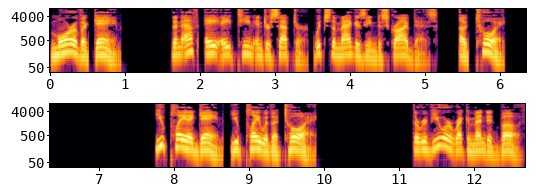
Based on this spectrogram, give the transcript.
more of a game than F.A-18 Interceptor, which the magazine described as a toy. You play a game, you play with a toy. The reviewer recommended both.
